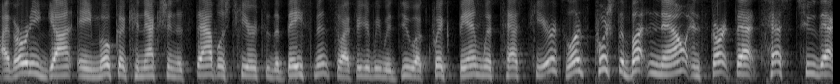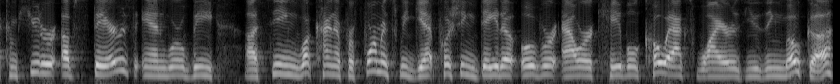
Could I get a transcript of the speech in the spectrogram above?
I've already got a MoCA connection established here to the basement, so I figured we would do a quick bandwidth test here. So let's push the button now and start that test to that computer upstairs, and we'll be uh, seeing what kind of performance we get pushing data over our cable coax wires using MoCA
